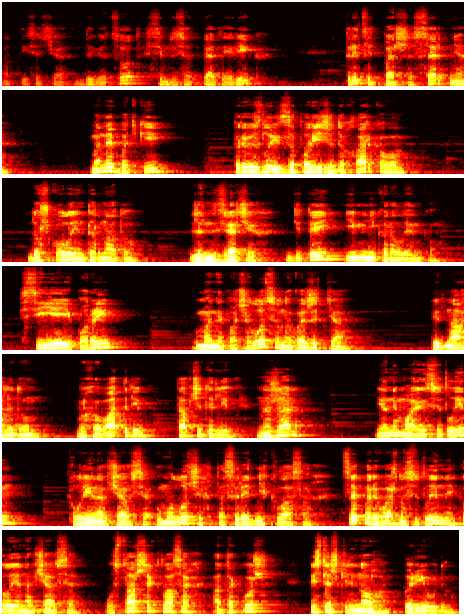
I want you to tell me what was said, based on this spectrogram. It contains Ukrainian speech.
1975 рік, 31 серпня, мене батьки привезли із Запоріжжя до Харкова до школи-інтернату для незрячих дітей імені Короленко. З цієї пори у мене почалося нове життя під наглядом вихователів та вчителів. На жаль, я не маю світлин, коли я навчався у молодших та середніх класах. Це переважно світлини, коли я навчався у старших класах, а також після шкільного періоду,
